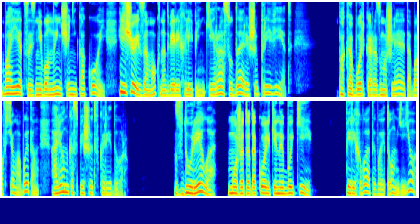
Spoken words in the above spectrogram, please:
Боец из него нынче никакой. Еще и замок на двери хлипенький. Раз ударишь и привет. Пока Борька размышляет обо всем об этом, Аленка спешит в коридор. «Сдурела? Может, это Колькины быки?» Перехватывает он ее,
